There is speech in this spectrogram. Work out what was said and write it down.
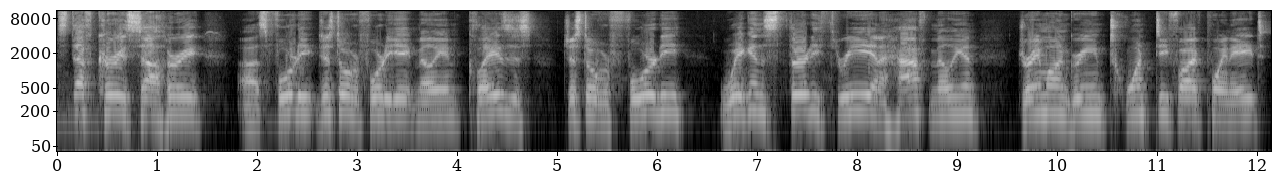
Steph Curry's salary uh, it's 40, just over 48 million. Klay's is just over 40. Wiggins, 33 and a half million. Draymond Green, 25.8.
